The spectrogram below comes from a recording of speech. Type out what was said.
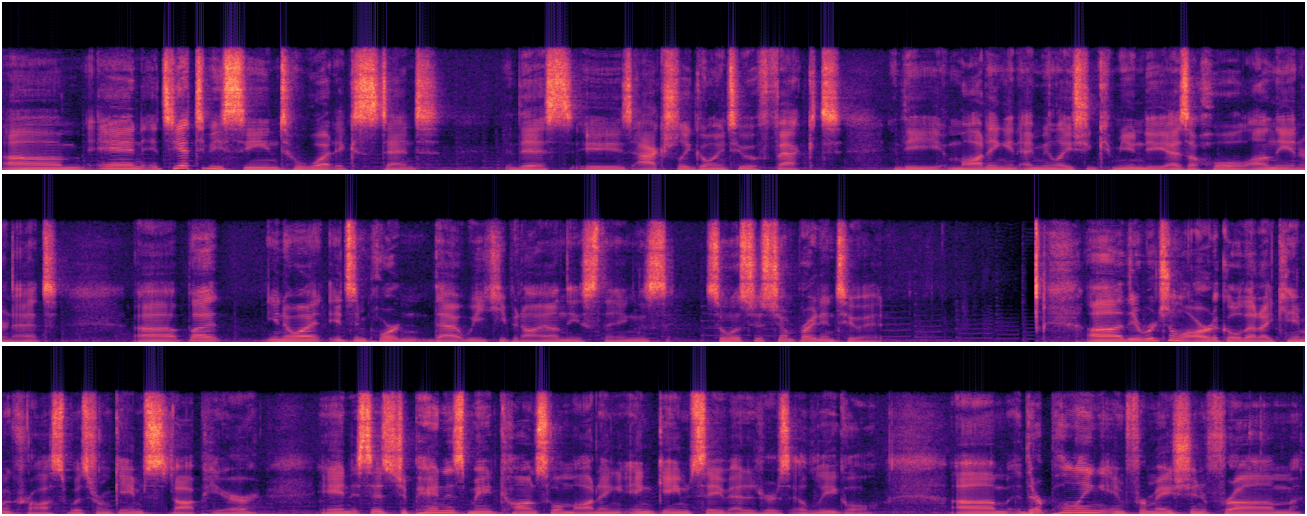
Um, and it's yet to be seen to what extent this is actually going to affect the modding and emulation community as a whole on the internet. Uh, but you know what? It's important that we keep an eye on these things, so let's just jump right into it. Uh, the original article that I came across was from GameSpot here, and it says Japan has made console modding and game save editors illegal. Um, they're pulling information from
